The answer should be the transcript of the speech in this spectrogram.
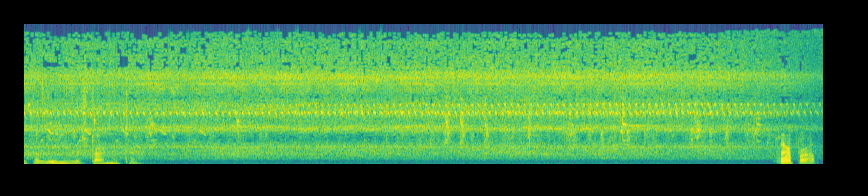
Like the leaves are starting to clear prop.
